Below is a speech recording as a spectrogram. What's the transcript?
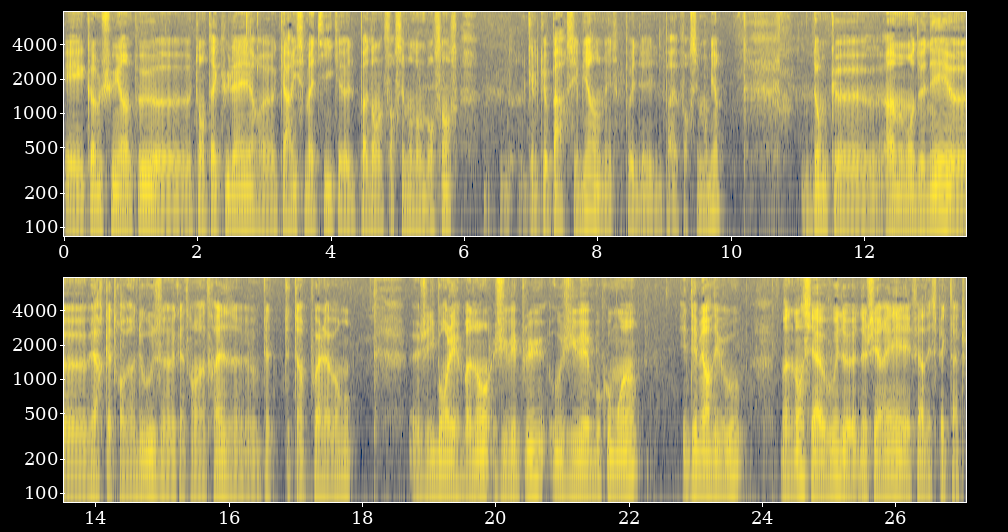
Et comme je suis un peu euh, tentaculaire, charismatique, pas forcément dans le bon sens, quelque part c'est bien, mais ça peut être pas forcément bien. Donc, euh, à un moment donné, euh, vers 92, 93, euh, peut-être un poil avant, j'ai dit bon allez, maintenant j'y vais plus ou j'y vais beaucoup moins et démerdez-vous. Maintenant, c'est à vous de, gérer et faire des spectacles.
